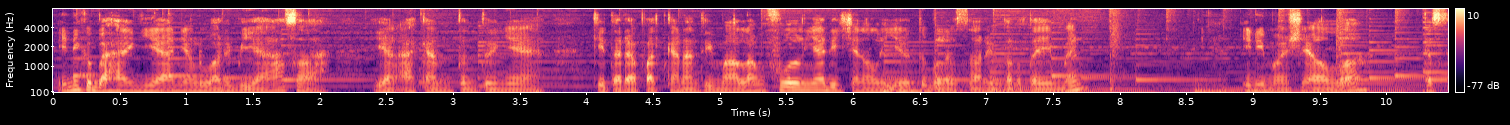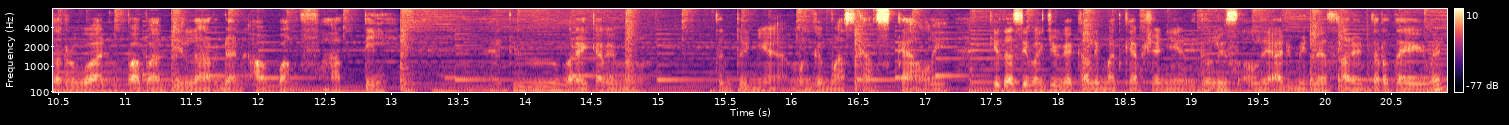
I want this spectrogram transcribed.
Ini kebahagiaan yang luar biasa yang akan tentunya kita dapatkan nanti malam fullnya di channel Youtube Leslar Entertainment. Ini Masya Allah, keseruan Papa Bilar dan Abang Fatih. Aduh, mereka memang tentunya menggemaskan sekali. Kita simak juga kalimat caption yang ditulis oleh admin Leslar Entertainment.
